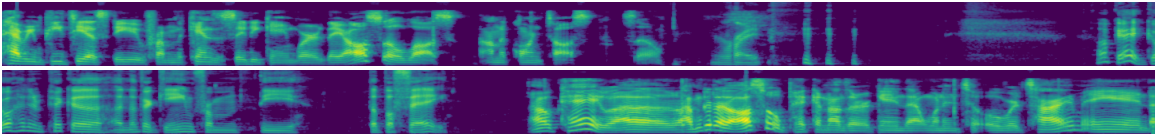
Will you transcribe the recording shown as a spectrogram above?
having PTSD from the Kansas City game where they also lost on a coin toss. So right. okay, go ahead and pick a, another game from the the buffet. Okay, uh, I'm gonna also pick another game that went into overtime, and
